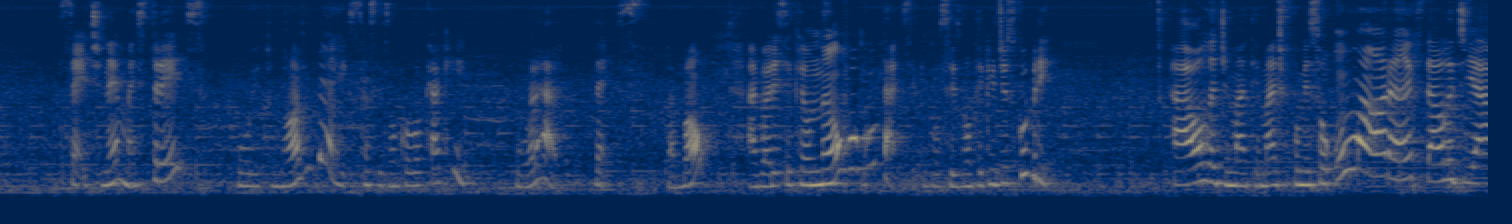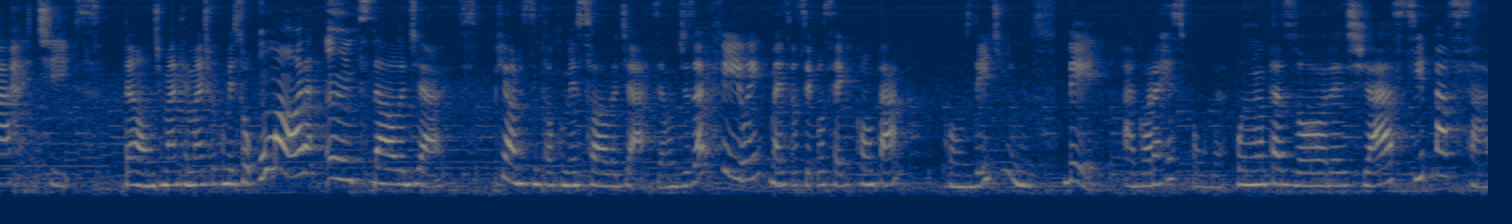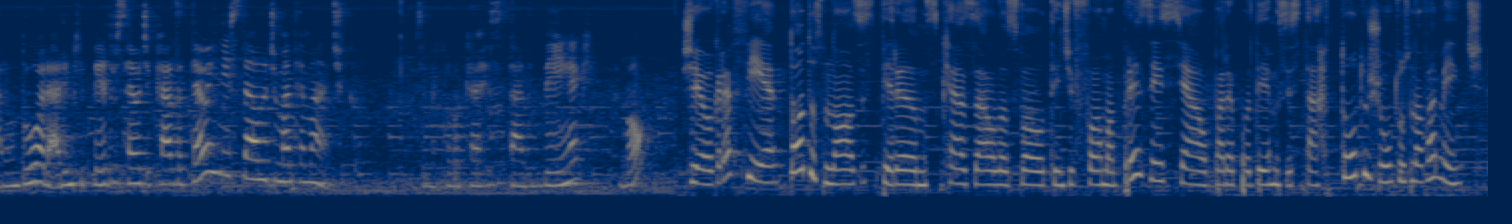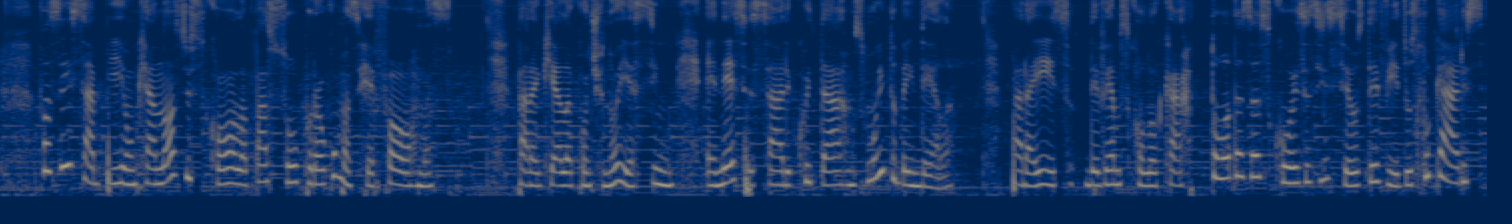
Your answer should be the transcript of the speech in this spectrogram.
Sete, né? Mais três, oito, nove, dez. Então vocês vão colocar aqui o horário. 10, tá bom? Agora esse aqui eu não vou contar, esse aqui vocês vão ter que descobrir. A aula de matemática começou uma hora antes da aula de artes. Então, de matemática começou uma hora antes da aula de artes. Que horas então começou a aula de artes? É um desafio, hein? Mas você consegue contar com os dedinhos. B. Agora responda. Quantas horas já se passaram do horário em que Pedro saiu de casa até o início da aula de matemática? Você vai colocar resultado bem aqui, tá bom? Geografia. Todos nós esperamos que as aulas voltem de forma presencial para podermos estar todos juntos novamente. Vocês sabiam que a nossa escola passou por algumas reformas? Para que ela continue assim, é necessário cuidarmos muito bem dela. Para isso, devemos colocar todas as coisas em seus devidos lugares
